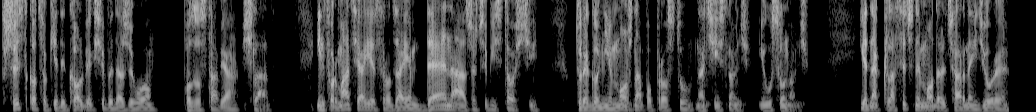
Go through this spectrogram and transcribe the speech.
Wszystko, co kiedykolwiek się wydarzyło, pozostawia ślad. Informacja jest rodzajem DNA rzeczywistości, którego nie można po prostu nacisnąć i usunąć. Jednak klasyczny model czarnej dziury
